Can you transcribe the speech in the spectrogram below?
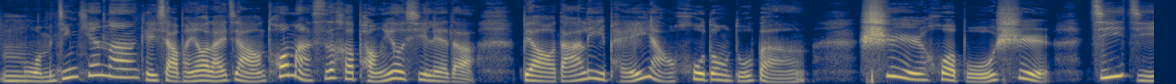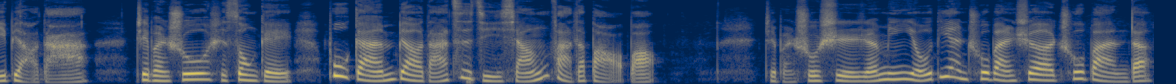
嗯，我们今天呢，给小朋友来讲《托马斯和朋友》系列的表达力培养互动读本，是或不是积极表达。这本书是送给不敢表达自己想法的宝宝。这本书是人民邮电出版社出版的。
